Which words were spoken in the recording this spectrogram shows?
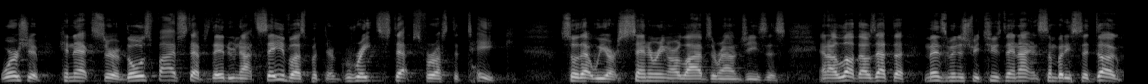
worship, connect, serve. Those five steps, they do not save us, but they're great steps for us to take so that we are centering our lives around Jesus. And I love, that. I was at the men's ministry Tuesday night, and somebody said, Doug,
